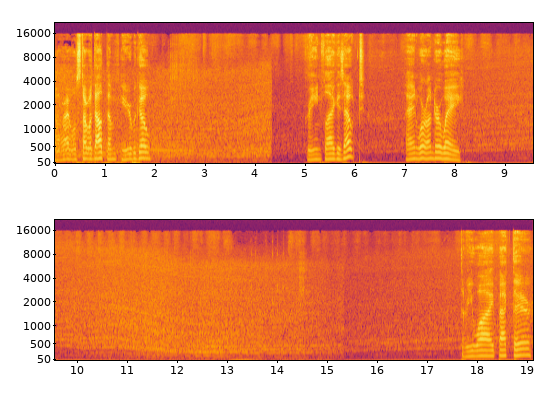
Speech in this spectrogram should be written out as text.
Alright, we'll start without them. Here we go. Green flag is out. And we're underway. Three wide back there.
